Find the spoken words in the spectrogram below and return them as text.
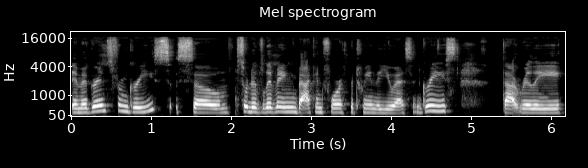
immigrants from Greece, so sort of living back and forth between the US and Greece. That really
